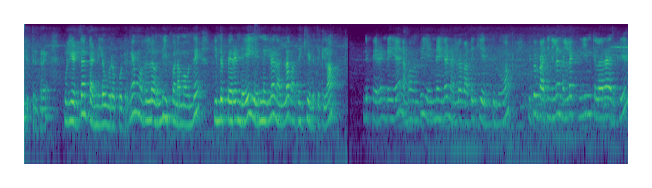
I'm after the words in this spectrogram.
எடுத்துருக்குறேன். புளி எடுத்து தண்ணியில் ஊற போட்டிருக்கேன். முதல்ல வந்து இப்போ நம்ம வந்து இந்த பிரண்டையை எண்ணெயில் நல்லா வதக்கி எடுத்துக்கலாம். இந்த பிரண்டையை நம்ம வந்து எண்ணெயில் நல்லா வதக்கி எடுத்துக்குவோம் இப்போ பார்த்தீங்கன்னா நல்லா க்ரீன் கலராக இருக்குது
